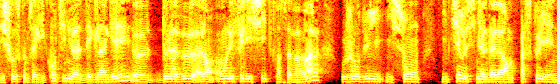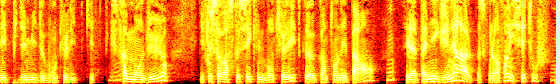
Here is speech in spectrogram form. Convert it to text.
des choses comme ça qui continuent à se déglinguer. Euh, de l'aveu, alors on les félicite quand ça va mal. Aujourd'hui, ils sont, ils tirent le signal d'alarme parce qu'il y a une épidémie de bronchiolite qui est mmh. extrêmement dure. Il faut savoir ce que c'est qu'une bronchiolite que, quand on est parent. Mmh. C'est la panique générale parce que l'enfant il s'étouffe. Mmh.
